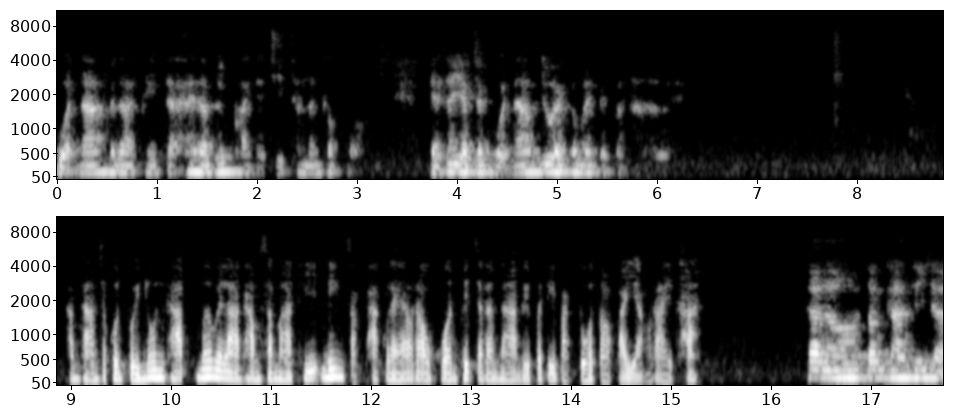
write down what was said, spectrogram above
กวดน้ำก็ได้เพียงแต่ให้ระลึกภายในจิตเท่านั้นก็พอแต่ถ้าอยากจะกวดน้ำด้วยก็ไม่เป็นปัญหาเลย คำถามจากคุณปุยนุ่นครับ เมื่อเวลาทำสมาธินิ่งสักพักแล้ว เราควรพิจารณาหรือปฏิบัติตัวต่อไปอย่างไรคะ ถ้าเราต้องการที่จะ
